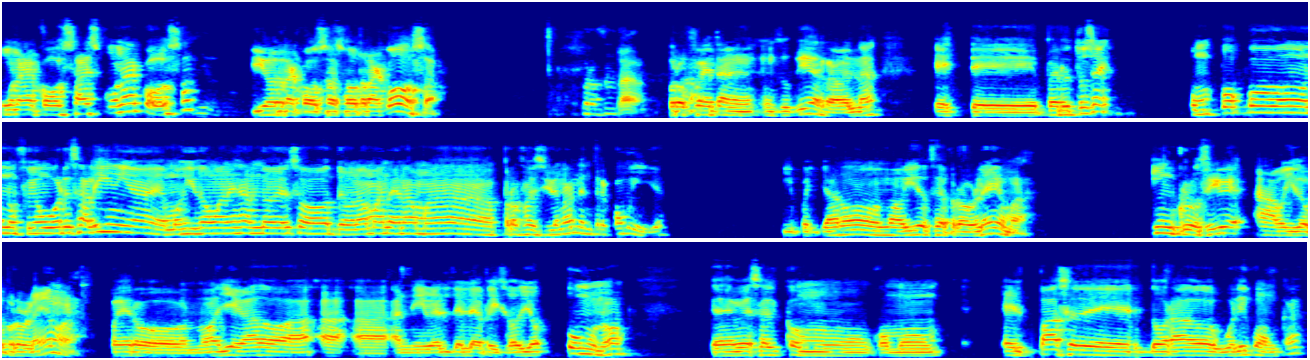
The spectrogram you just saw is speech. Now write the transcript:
una cosa es una cosa y otra cosa es otra cosa. Claro. Profeta en, en su tierra, ¿verdad? Este, pero entonces, un poco nos fuimos por esa línea, hemos ido manejando eso de una manera más profesional, entre comillas, y pues ya no, no ha habido ese problema. Inclusive ha habido problemas, pero no ha llegado a- a- a- al nivel del episodio 1, que debe ser como, como el pase de dorado de Willy Wonka,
